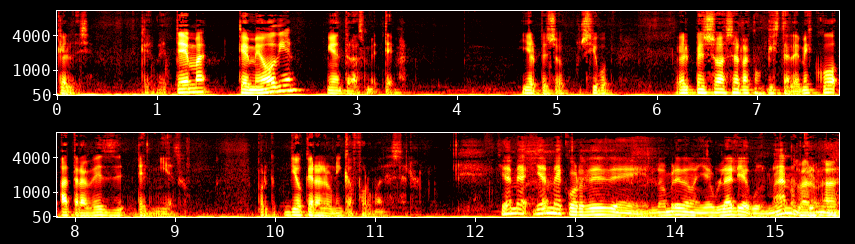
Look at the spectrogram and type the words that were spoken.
Que él decía, que me teman, que me odien mientras me teman. Y él pensó, sí, él pensó hacer la conquista de México a través del miedo, porque vio que era la única forma de hacerlo. Ya me, ya me acordé del nombre de doña Eulalia Guzmán, una ah,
